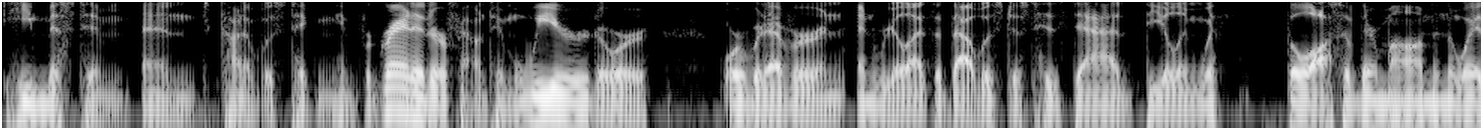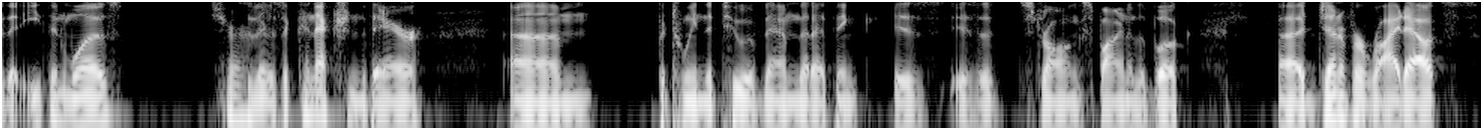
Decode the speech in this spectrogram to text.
he missed him and kind of was taking him for granted or found him weird or or whatever and and realized that that was just his dad dealing with the loss of their mom in the way that Ethan was Sure. so there's a connection there um, between the two of them that I think is is a strong spine of the book. Uh, Jennifer Rideout's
